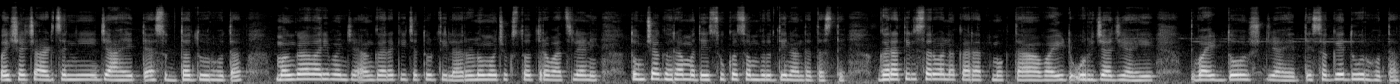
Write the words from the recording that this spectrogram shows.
पैशाच्या अडचणी ज्या आहेत त्यासुद्धा दूर होतात. मंगळवारी म्हणजे अंगारकी चतुर्थीला ऋणमोचक स्तोत्र वाचल्याने तुमच्या घरामध्ये सुख समृद्धी नांदत असते. घरातील सर्व नकारात्मकता वाईट ऊर्जा जी आहे वाईट दोष जे आहेत ते सगळे दूर होतात.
